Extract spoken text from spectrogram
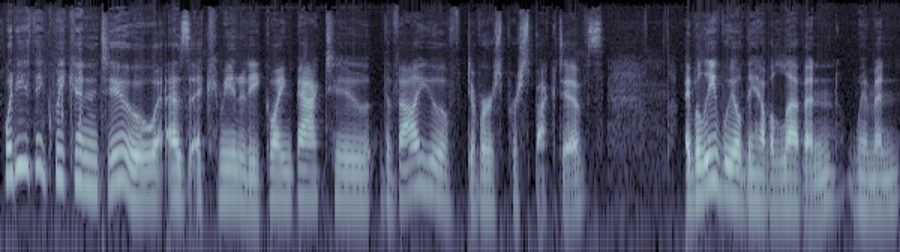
What do you think we can do as a community, going back to the value of diverse perspectives? I believe we only have 11 women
